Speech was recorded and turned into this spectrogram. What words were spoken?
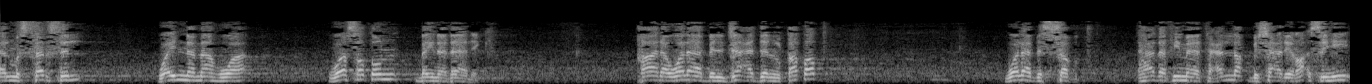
المسترسل وإنما هو وسط بين ذلك. قال ولا بالجعد القطط ولا بالسبط. هذا فيما يتعلق بشعر رأسه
